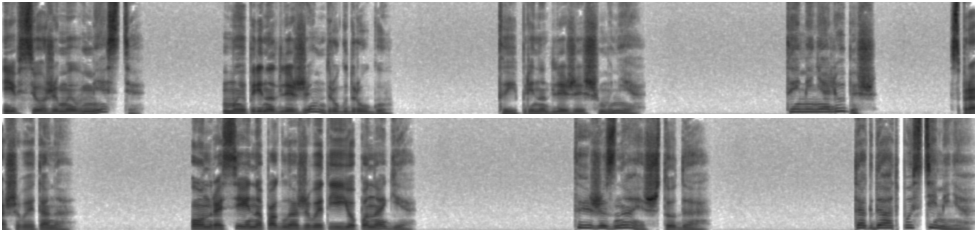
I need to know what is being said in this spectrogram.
«И все же мы вместе. Мы принадлежим друг другу. Ты принадлежишь мне». «Ты меня любишь?» — спрашивает она. Он рассеянно поглаживает ее по ноге. «Ты же знаешь, что да». «Тогда отпусти меня».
